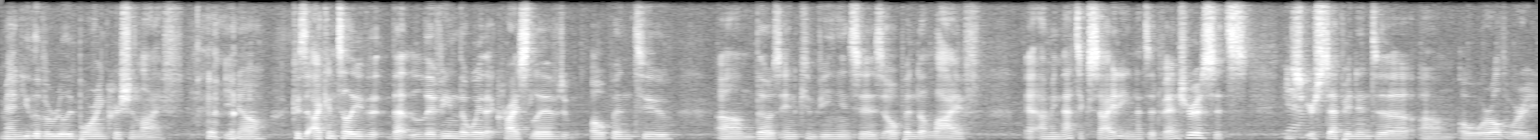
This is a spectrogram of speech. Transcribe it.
man, you live a really boring Christian life. You know, because I can tell you that, that living the way that Christ lived, open to um, those inconveniences, open to life. I mean, that's exciting. That's adventurous. It's Yeah. you're stepping into um, a world where, you-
